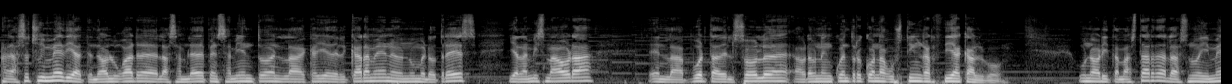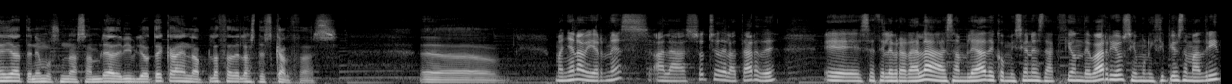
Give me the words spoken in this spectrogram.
A las ocho y media tendrá lugar la asamblea de pensamiento en la calle del Carmen, número 3, y a la misma hora, en la Puerta del Sol, habrá un encuentro con Agustín García Calvo. Una horita más tarde, a las nueve y media, tenemos una asamblea de biblioteca en la Plaza de las Descalzas. Eh, Mañana viernes a las 8 de la tarde eh, se celebrará la Asamblea de Comisiones de Acción de Barrios y Municipios de Madrid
